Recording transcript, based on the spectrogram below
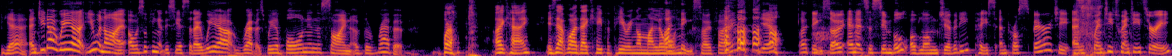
yeah. And do you know we are? You and I. I was looking at this yesterday. We are rabbits. We are born in the sign of the rabbit. Well, okay. Is that why they keep appearing on my lawn? I think so, Faye. yeah. I think so. And it's a symbol of longevity, peace, and prosperity. And 2023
